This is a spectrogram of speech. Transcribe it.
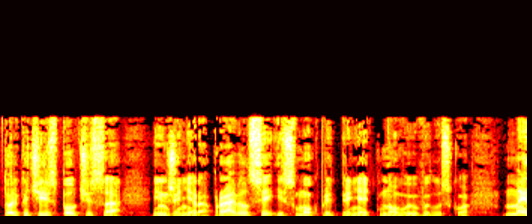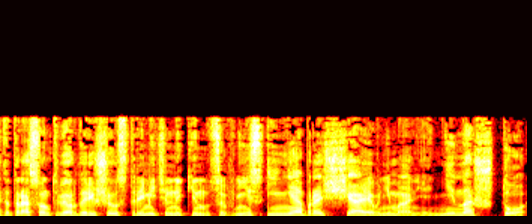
Только через полчаса инженер оправился и смог предпринять новую вылазку. На этот раз он твердо решил стремительно кинуться вниз и, не обращая внимания ни на что,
